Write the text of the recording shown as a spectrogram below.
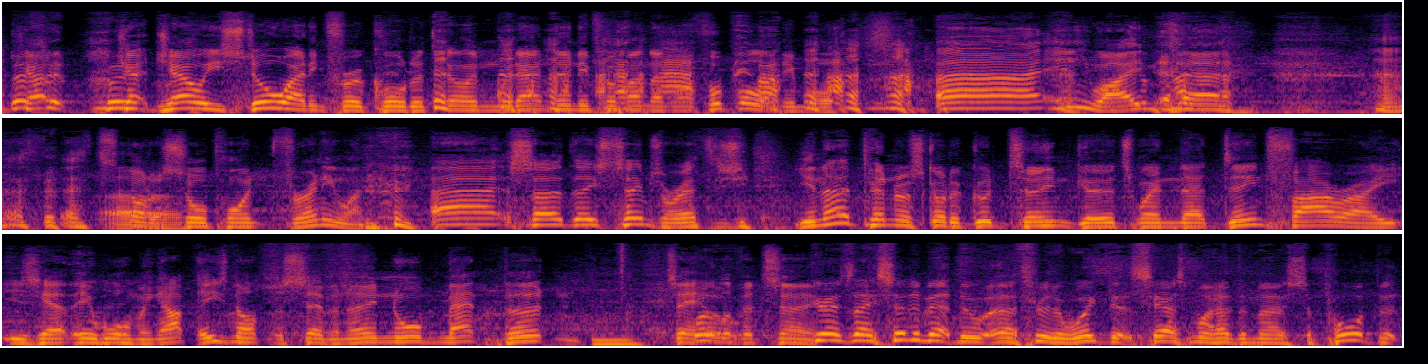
Jo- Jo- Joey's still waiting for a call to tell him we don't need him for Monday Night Football anymore. Uh, anyway, uh, that's not a sore point for anyone. Uh, so these teams are out. You know, Penrith's got a good team, Girds, when uh, Dean Farray is out there warming up. He's not the 17, nor Matt Burton. It's a hell of a team. Because they said about the, uh, through the week that South might have the most support, but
